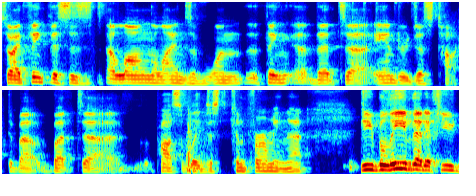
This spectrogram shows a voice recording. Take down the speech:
so I think this is along the lines of one thing uh, that uh, Andrew just talked about, but uh, possibly just confirming that. Do you believe that if you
